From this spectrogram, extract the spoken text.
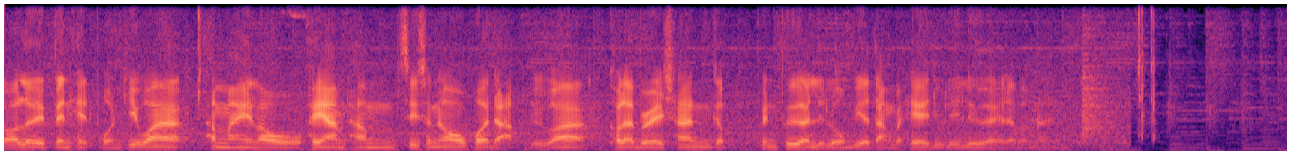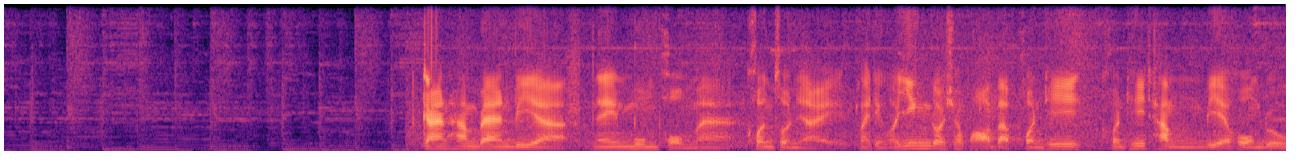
ก็เลยเป็นเหตุผลที่ว่าทำไมเราพยายามทำ seasonal product หรือว่า collaboration กับเพื่อนๆ หรือโรงเบียร์ต่างประเทศอยู่เรื่อยๆอะไรแบบนั้น การทำแบรนด์เบียร์ในมุมผมอะคนส่วนใหญ่ หมายถึงว่ายิ่งโดยเฉพาะแบบคนที่คนที่ทำเบียร์โฮมบรู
